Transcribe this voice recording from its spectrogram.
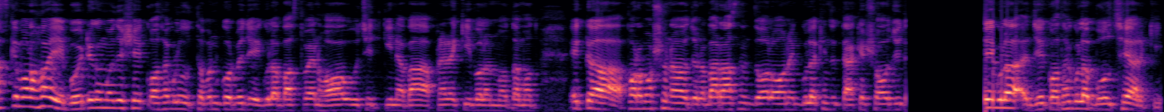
আজকে মনে হয় এই বৈঠকের মধ্যে সে কথাগুলো উত্থাপন করবে যে এগুলো বাস্তবায়ন হওয়া উচিত কিনা বা আপনারা কি বলেন মতামত? একটা পরামর্শ নেওয়ার জন্য বা রাজনৈতিক দল অনেকগুলো কিন্তু তাকে সহযোগিতা যেগুলা, যে কথাগুলো বলছে আর কি।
